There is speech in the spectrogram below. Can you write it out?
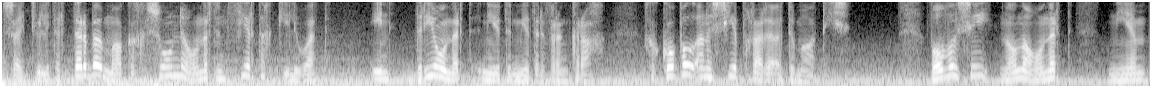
Sy 2 liter turbo maak 'n gesonde 140 kW en 300 Nm wrinkrag gekoppel aan 'n seepgladde outomaties. Volvo sê 0 na 100 neem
